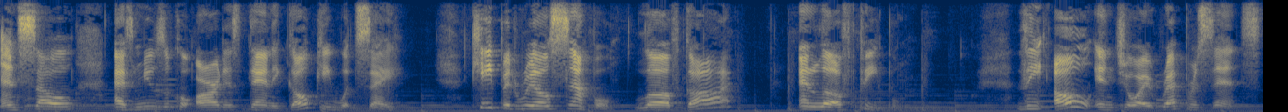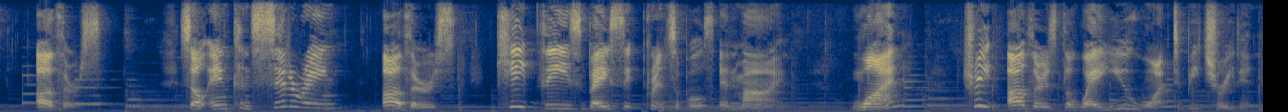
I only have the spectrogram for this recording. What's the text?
And so, as musical artist Danny Gokey would say, keep it real simple love God and love people. The O in joy represents others. So, in considering others, keep these basic principles in mind. One, treat others the way you want to be treated.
